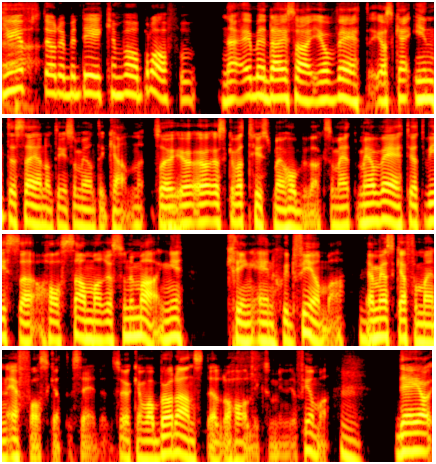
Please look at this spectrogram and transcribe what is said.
Jo, jag förstår det, men det kan vara bra för... nej men det är så här, jag vet, jag ska inte säga någonting som jag inte kan. Så jag, jag jag ska vara tyst med hobbyverksamhet, men jag vet ju att vissa har samma resonemang kring enskild firma. Ja, men jag skaffar mig en FA-skattesedel, så jag kan vara både anställd och ha liksom min firma. Mm. Det jag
